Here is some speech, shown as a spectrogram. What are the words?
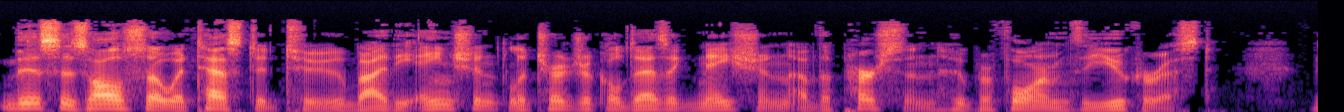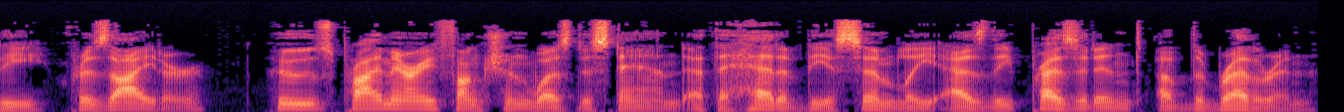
This is also attested to by the ancient liturgical designation of the person who performs the Eucharist, the presider, whose primary function was to stand at the head of the assembly as the president of the brethren.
